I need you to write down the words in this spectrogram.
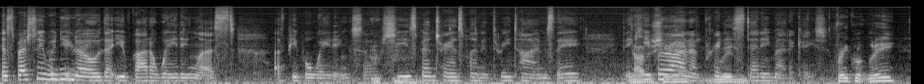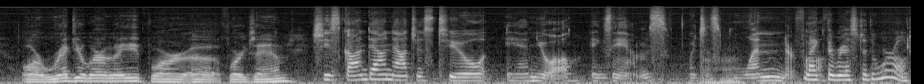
especially when you know that you've got a waiting list of people waiting. So she's been transplanted three times. They they Now, keep her on a pretty steady medication. Frequently or regularly for uh, for exams? She's gone down now just to annual exams, which is Uh-huh. wonderful. Like the rest of the world.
